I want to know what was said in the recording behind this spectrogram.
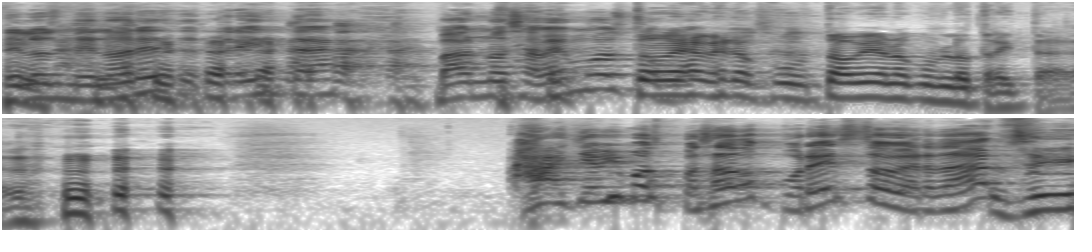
De los menores de 30, va, no sabemos. Todavía, cómo- no, cum- todavía no cumplo 30. Ah, ya habíamos pasado por esto, ¿verdad? sí.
